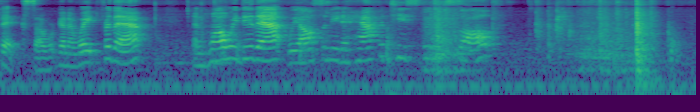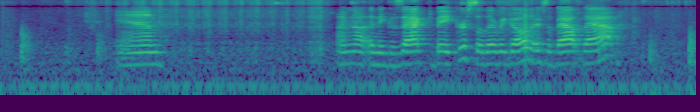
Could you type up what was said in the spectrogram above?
thick. So we're going to wait for that. And while we do that, we also need a half a teaspoon of salt. And I'm not an exact baker, so there we go. There's about that. And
